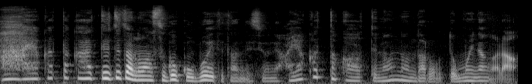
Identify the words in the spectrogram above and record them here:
あ早かったかって言ってたのはすごく覚えてたんですよね。早かったかって何なんだろうって思いながら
